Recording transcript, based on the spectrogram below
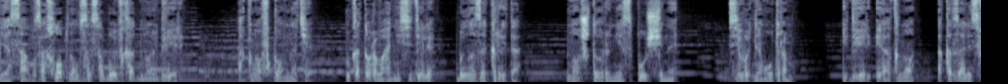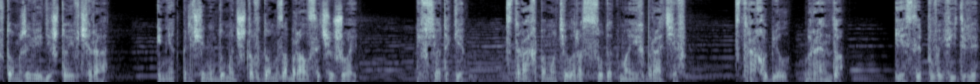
Я сам захлопнул за собой входную дверь. Окно в комнате, у которого они сидели, было закрыто, но шторы не спущены. Сегодня утром и дверь, и окно оказались в том же виде, что и вчера, и нет причины думать, что в дом забрался чужой. И все-таки страх помутил рассудок моих братьев. Страх убил Бренду. Если б вы видели...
